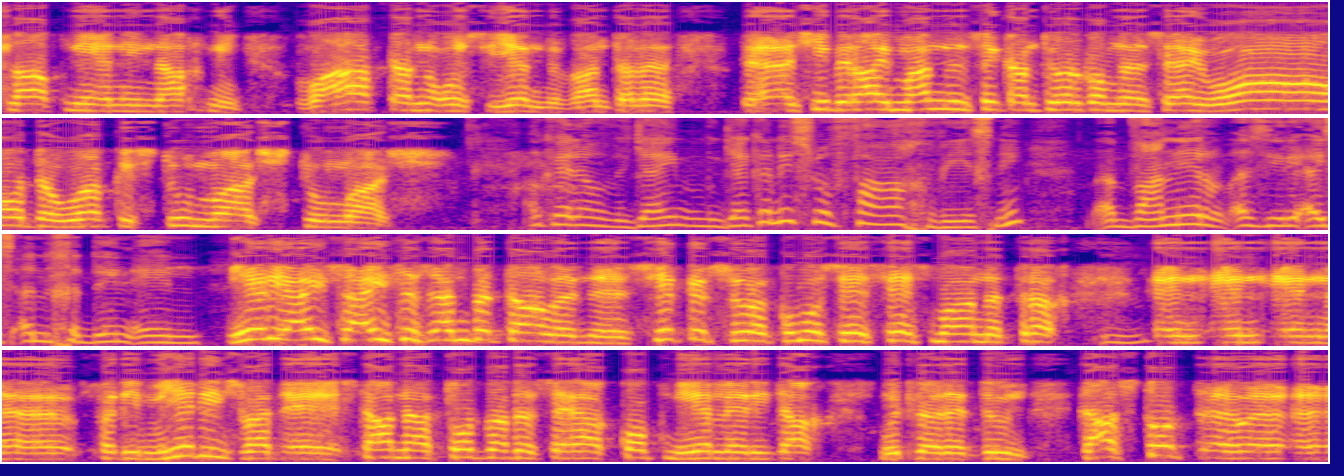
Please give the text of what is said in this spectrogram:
slaap nie in die nag nie. Waar kan ons heen? Want hulle as jy by daai man in sy kantoor kom dan sê hy wow the work is too much too much. Okay, nou jy jy kan nie so vaag wees nie. Wanneer is hierdie eis ingedien en Nee, die eis eis is inbetaal en uh, seker so, kom ons sê 6 maande terug mm. en en en uh, vir die medies wat uh, staan nou tot wat hulle sê haar kop neer lê die dag moet hulle dit doen. Daar's tot 'n uh, uh, uh,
